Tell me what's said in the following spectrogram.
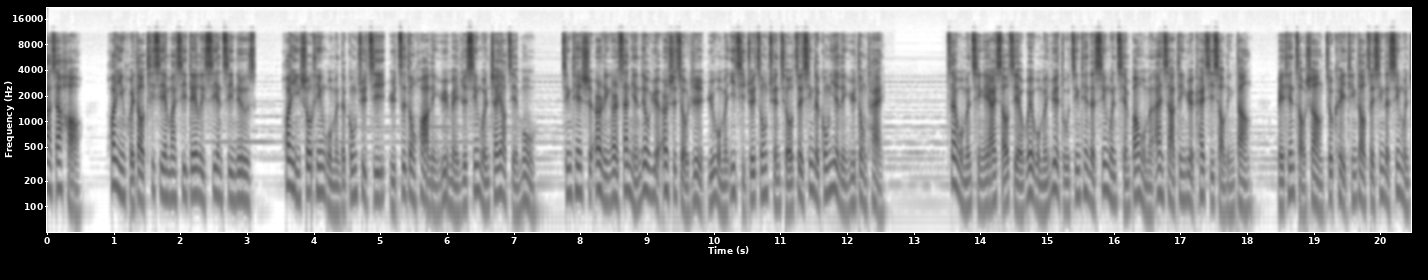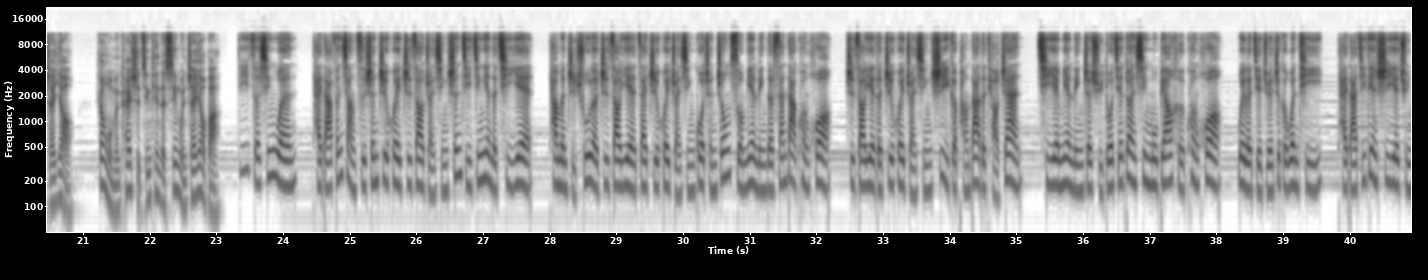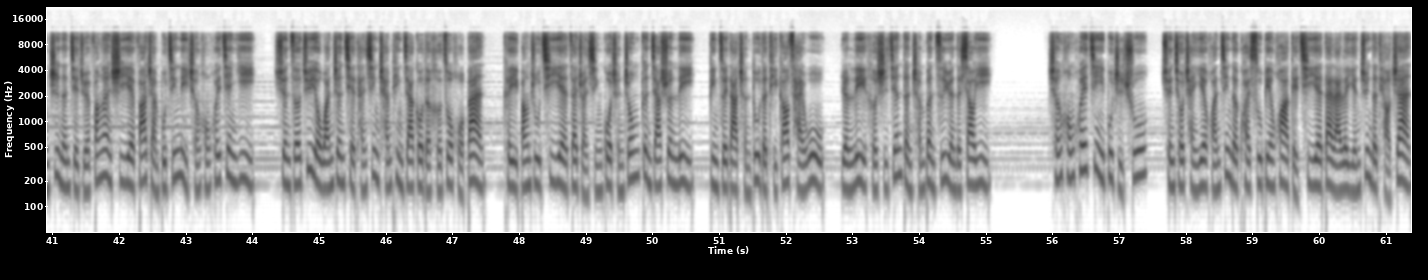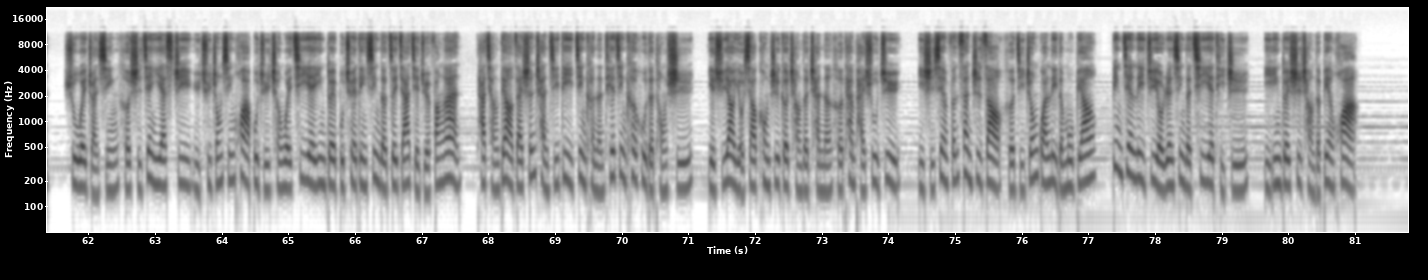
大家好，欢迎回到 TCMIC Daily CNC News，欢迎收听我们的工具机与自动化领域每日新闻摘要节目。今天是二零二三年六月二十九日，与我们一起追踪全球最新的工业领域动态。在我们请 AI 小姐为我们阅读今天的新闻前，帮我们按下订阅，开启小铃铛，每天早上就可以听到最新的新闻摘要。让我们开始今天的新闻摘要吧。第一则新闻：台达分享自身智慧制造转型升级经验的企业。他们指出了制造业在智慧转型过程中所面临的三大困惑。制造业的智慧转型是一个庞大的挑战，企业面临着许多阶段性目标和困惑。为了解决这个问题，台达机电事业群智能解决方案事业发展部经理陈宏辉建议，选择具有完整且弹性产品架构的合作伙伴，可以帮助企业在转型过程中更加顺利，并最大程度地提高财务、人力和时间等成本资源的效益。陈宏辉进一步指出，全球产业环境的快速变化给企业带来了严峻的挑战。数位转型和实践 ESG 与去中心化布局成为企业应对不确定性的最佳解决方案。他强调，在生产基地尽可能贴近客户的同时，也需要有效控制各厂的产能和碳排数据，以实现分散制造和集中管理的目标，并建立具有韧性的企业体质，以应对市场的变化。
